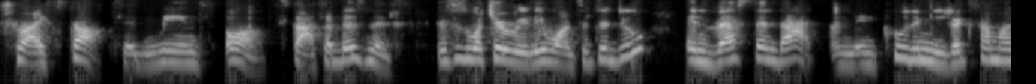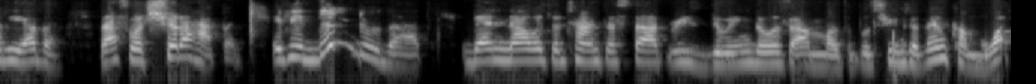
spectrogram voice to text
try stocks. It means, oh, start a business. This is what you really wanted to do. Invest in that and include music somehow or the other. That's what should have happened. If you didn't do that, then now is the time to start redoing those um, multiple streams of income. What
